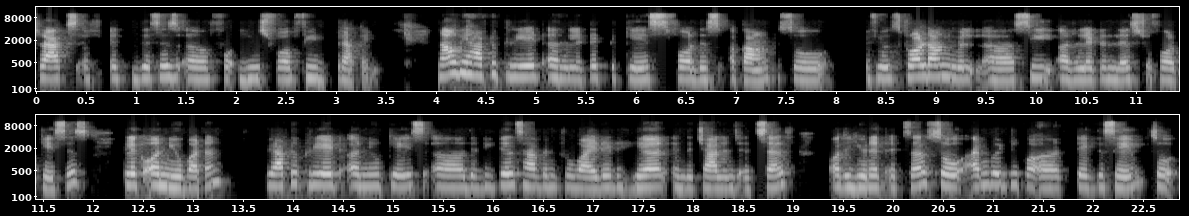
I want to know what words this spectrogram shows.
tracks, if it, this is uh, for, used for feed tracking. Now we have to create a related case for this account. So if you scroll down, you will uh, see a related list for cases. Click on new button. You have to create a new case. Uh, the details have been provided here in the challenge itself or the unit itself. So I'm going to uh, take the same. So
